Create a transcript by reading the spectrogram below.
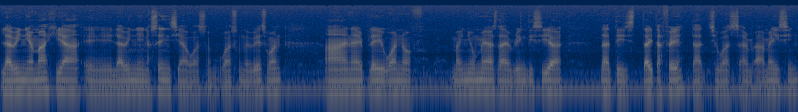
Lavinia Magia, eh, Lavinia Inocencia was on, was on the best one. And I play one of my new mares that I bring this year, that is Taita Fe, that she was amazing.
